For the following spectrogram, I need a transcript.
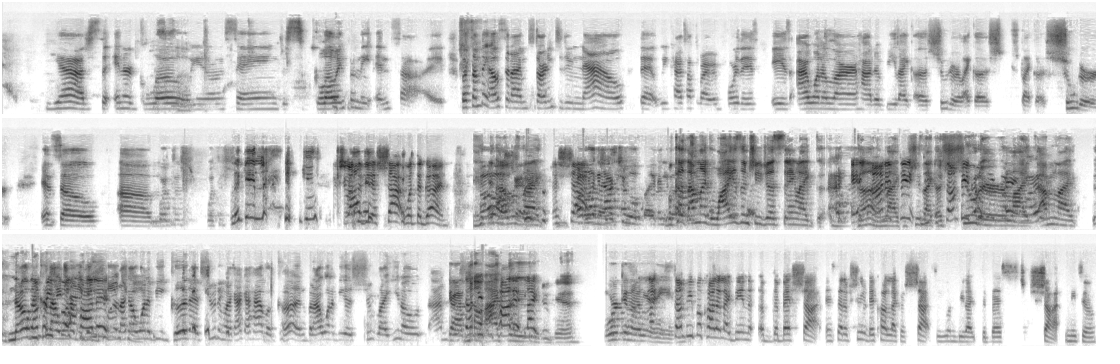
yeah, just the inner glow, you know what I'm saying? Just glowing from the inside. But something else that I'm starting to do now that we kind of talked about before this is I want to learn how to be like a shooter, like a like a shooter. And so um What the, sh- what the sh- Look at look at She wants to be a shot with the gun. Oh, I was okay. like, A shot. Oh, like an actual. Like a, because I'm like, why isn't she just saying like It- gun? like she's like a shooter. Like what? I'm like, no, Some because I want to be it- shooter, like I want to be good at shooting. Like I can have a gun, but I want to be a shoot. Like you know, I'm Gotcha. Some no, people I call feel it you. like- yeah. Working on your Like, name. some people call it like being the, uh, the best shot instead of shooter. They call it like a shot. So you want to be like the best shot. Me too.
